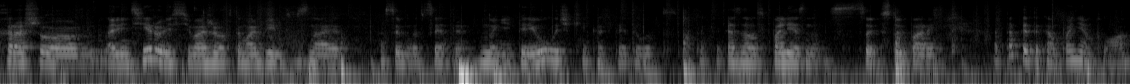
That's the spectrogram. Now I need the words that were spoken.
Хорошо ориентируюсь, вожу автомобиль, знаю особенно в центре, многие переулочки, как-то это вот так оказалось полезно с, с той поры. А так это компания Амплуа.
